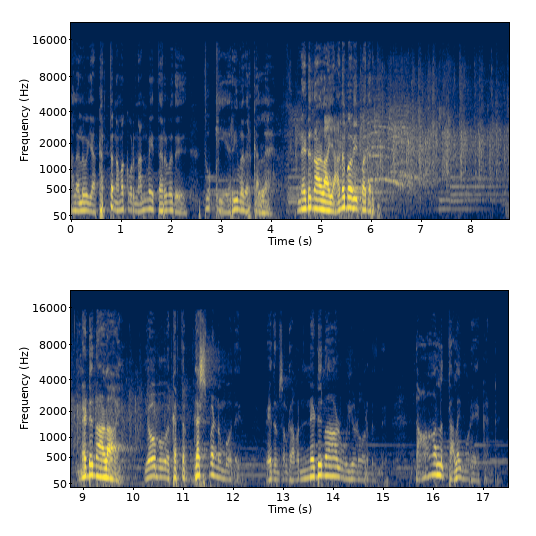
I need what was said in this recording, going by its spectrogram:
ஹalleluya. கத்த நமக்கு ஒரு நன்மை தருவது தூக்கி எறிவதற்கல்ல. நெடுநாளாய் அனுபவிப்பதற்கு. நெடுநாளாய். யோபுவை கர்த்தர் பிளஸ் பண்ணும்போது வேதம் சொல்ற அவர் நெடுநாள் உயிரோடு இருந்து நாலு தலைமுறையை கண்டு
